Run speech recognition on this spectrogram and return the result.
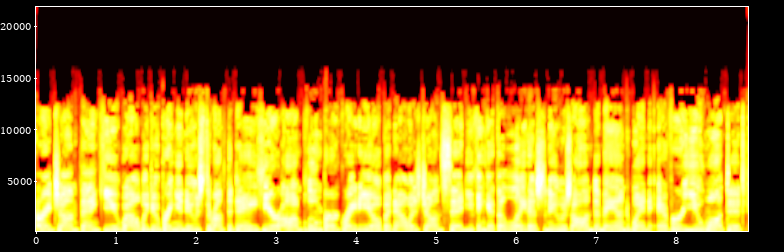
All right, John, thank you. Well, we do bring you news throughout the day here on Bloomberg Radio, but now, as John said, you can get the latest news on demand whenever you want it.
